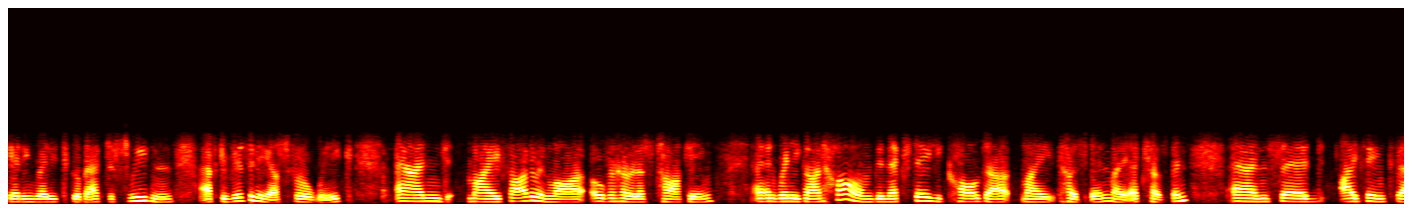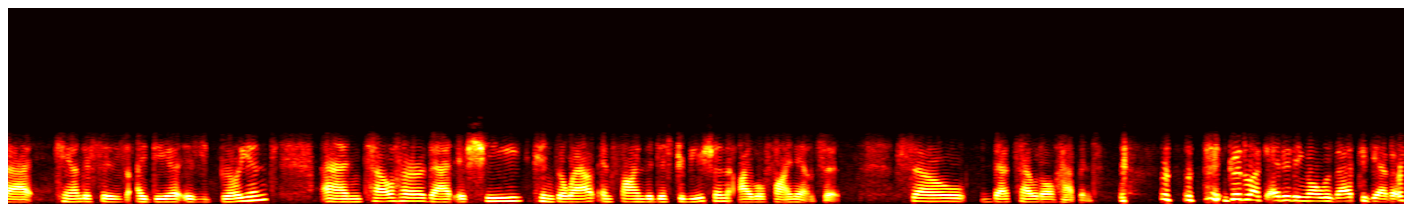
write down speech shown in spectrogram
getting ready to go back to Sweden after visiting us for a week. And my father-in-law overheard us talking. And when he got home the next day he called up my husband my ex-husband and said I think that Candace's idea is brilliant. And tell her that if she can go out and find the distribution I will finance it. So that's how it all happened Good luck editing all of that together.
